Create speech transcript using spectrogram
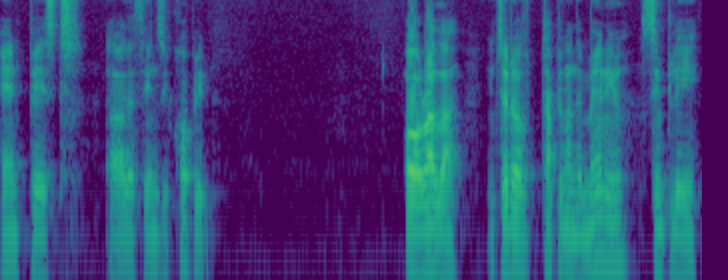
and paste uh, the things you copied. Or rather instead of tapping on the menu simply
